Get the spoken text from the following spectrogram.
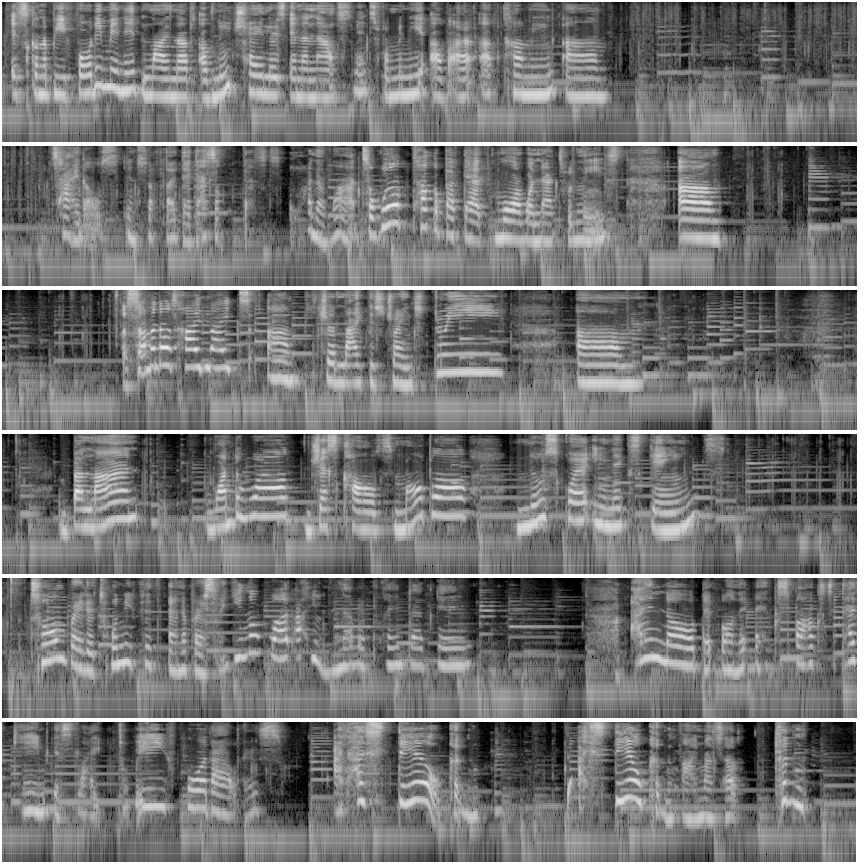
it's going to be 40 minute lineups of new trailers and announcements for many of our upcoming um, titles and stuff like that. That's a, that's quite a lot. So we'll talk about that more when that's released. Um, some of those highlights um, feature Life is Strange 3, um, Balan Wonderworld, Just Cause Mobile, New Square Enix Games, Tomb Raider 25th Anniversary. You know what? I have never played that game. I know that on the Xbox, that game is like three, four dollars, and I still couldn't. I still couldn't find myself. Couldn't,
